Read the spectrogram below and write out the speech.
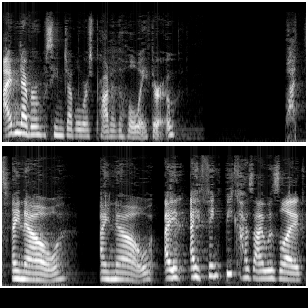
I've never seen Devil Wears Prada the whole way through. What? I know. I know. I I think because I was like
